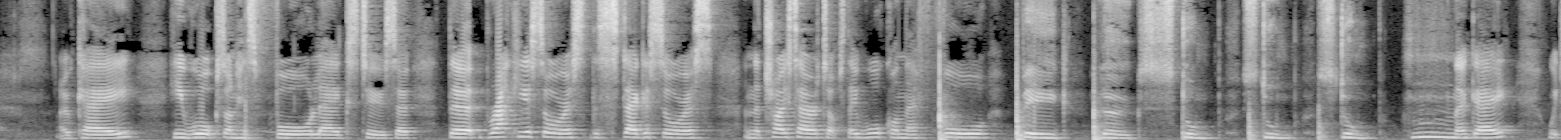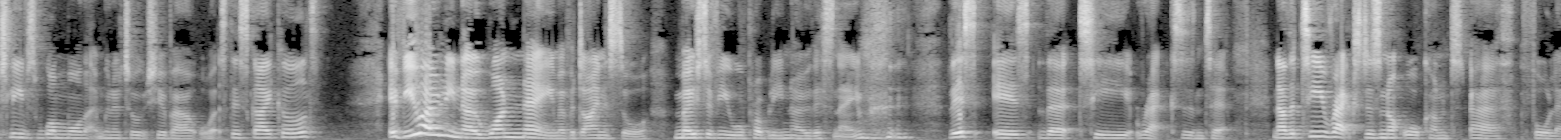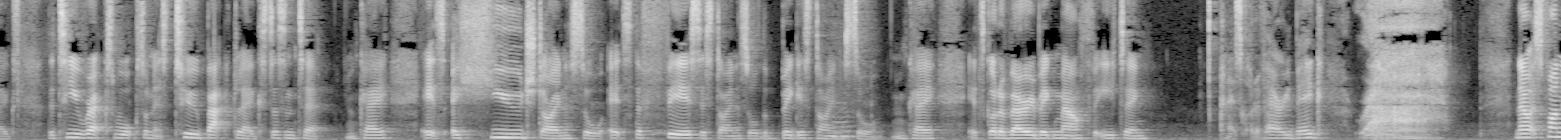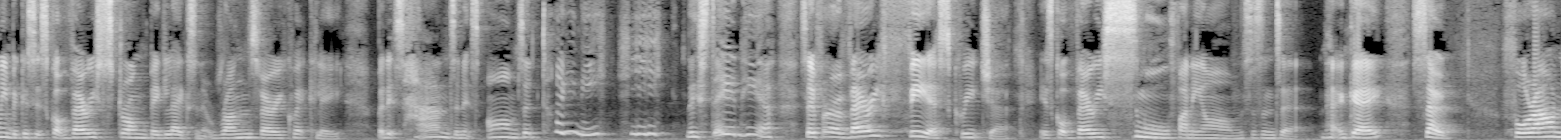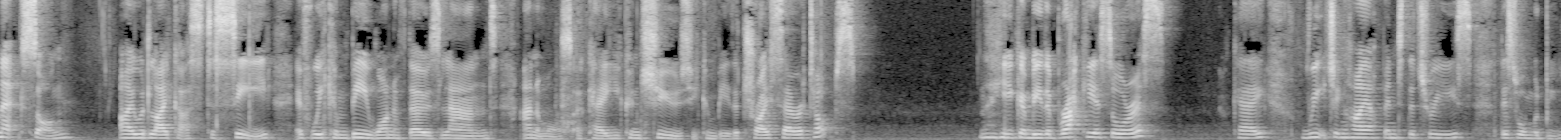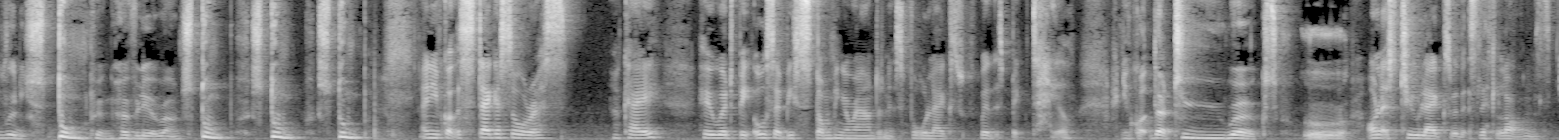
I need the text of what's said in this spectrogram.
Okay. He walks on his four legs too. So the Brachiosaurus, the Stegosaurus, and the Triceratops, they walk on their four big legs. Stomp, stomp, stomp. Hmm, okay. Which leaves one more that I'm going to talk to you about. What's this guy called? If you only know one name of a dinosaur, most of you will probably know this name. this is the T Rex, isn't it? Now, the T Rex does not walk on uh, four legs. The T Rex walks on its two back legs, doesn't it? Okay, it's a huge dinosaur. It's the fiercest dinosaur, the biggest dinosaur. Okay, it's got a very big mouth for eating, and it's got a very big rah now it's funny because it's got very strong big legs and it runs very quickly, but its hands and its arms are tiny. they stay in here. So for a very fierce creature, it's got very small funny arms, isn't it? Okay? So for our next song, I would like us to see if we can be one of those land animals. Okay, you can choose. You can be the Triceratops, you can be the Brachiosaurus, okay, reaching high up into the trees. This one would be really stomping heavily around, stomp, stomp, stomp. And you've got the Stegosaurus, okay, who would be also be stomping around on its four legs with its big tail. And you've got the T Rex on its two legs with its little arms.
